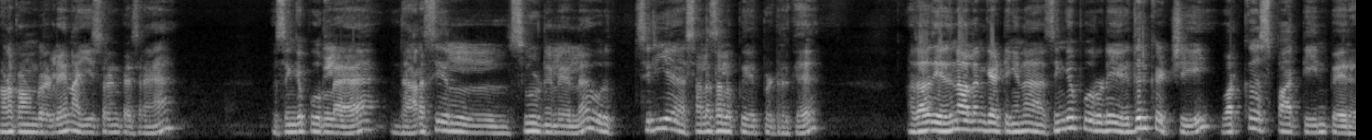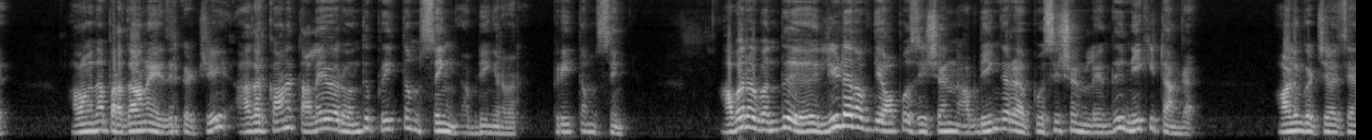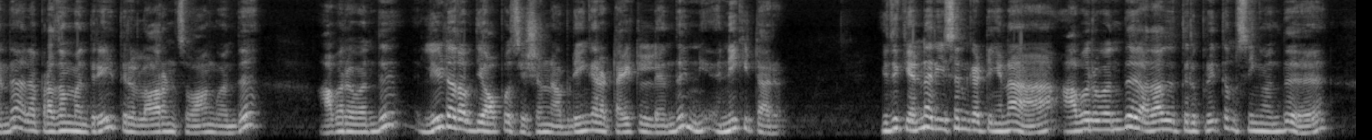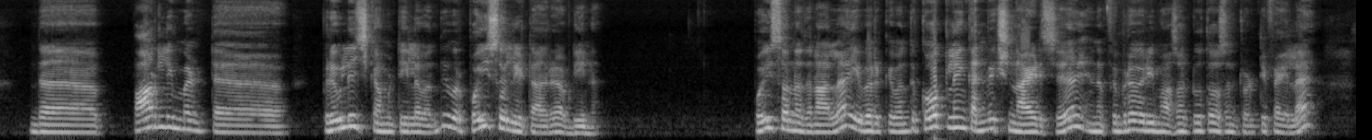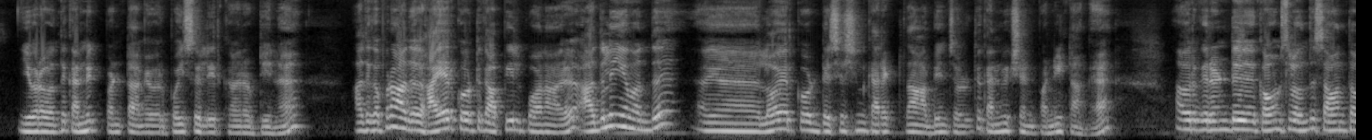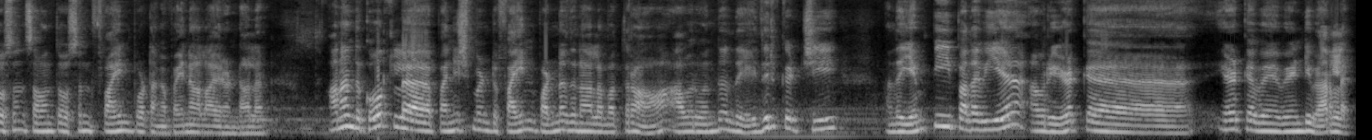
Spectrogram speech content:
வணக்கம் நண்பர்களே நான் ஈஸ்வரன் பேசுகிறேன் சிங்கப்பூரில் இந்த அரசியல் சூழ்நிலையில் ஒரு சிறிய சலசலப்பு ஏற்பட்டிருக்கு. அதாவது எதனாலன்னு கேட்டிங்கன்னா சிங்கப்பூருடைய எதிர்க்கட்சி ஒர்க்கர்ஸ் பார்ட்டின்னு பேர். அவங்க தான் பிரதான எதிர்க்கட்சி. அதற்கான தலைவர் வந்து பிரீத்தம் சிங் அப்படிங்கிறவர். பிரீத்தம் சிங். அவரை வந்து லீடர் ஆஃப் தி ஆப்போசிஷன் அப்படிங்கிற பொசிஷன்லேருந்து நீக்கிட்டாங்க. ஆளுங்கட்சியில் சேர்ந்து அதை பிரதம மந்திரி திரு லாரன்ஸ் வாங் வந்து அவரை வந்து லீடர் ஆஃப் தி ஆப்போசிஷன் அப்படிங்கிற டைட்டில்லேருந்து நீ நீக்கிட்டார். இதுக்கு என்ன ரீசன் கேட்டிங்கன்னா அவர் வந்து அதாவது திரு பிரீத்தம் சிங் வந்து இந்த பார்லிமெண்ட் ப்ரிவிலேஜ் கமிட்டியில் வந்து இவர் பொய் சொல்லிட்டாரு அப்படின்னு. பொய் சொன்னதுனால இவருக்கு வந்து கோர்ட்லேயும் கன்விக்ஷன் ஆயிடுச்சு. இந்த பிப்ரவரி மாதம் டூ தௌசண்ட் டுவெண்ட்டி ஃபைவ்ல இவரை வந்து கன்விக்ட் பண்ணிட்டாங்க இவர் பொய் சொல்லியிருக்காரு அப்படின்னு. அதுக்கப்புறம் அது ஹையர் கோர்ட்டுக்கு அப்பீல் போனார். அதுலேயும் வந்து லோயர் கோர்ட் டெசிஷன் கரெக்ட் தான் அப்படின்னு சொல்லிட்டு கன்விக்ஷன் பண்ணிட்டாங்க. அவருக்கு ரெண்டு கவுன்சில் வந்து seven thousand seven thousand fine போட்டாங்க பதினாலாயிரம் டாலர் ஆனால் இந்த கோர்ட்டில் பனிஷ்மெண்ட் ஃபைன் பண்ணதுனால மாத்திரம் அவர் வந்து அந்த எதிர்க்கட்சி அந்த எம்பி பதவியை அவர் இழக்க இழக்க வே வேண்டி வரலை.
